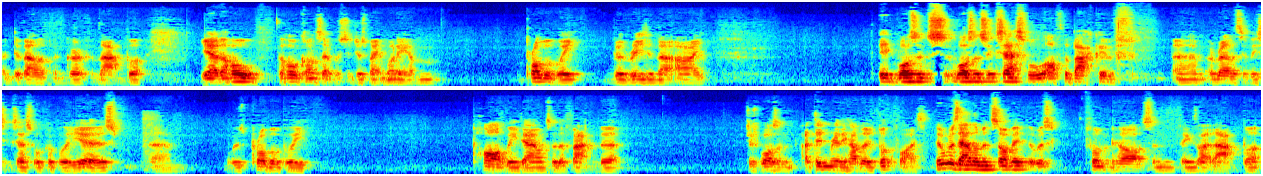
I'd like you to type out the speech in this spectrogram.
and develop and grow from that. But yeah, the whole the whole concept was to just make money. And probably the reason that I it wasn't wasn't successful off the back of um, a relatively successful couple of years um, was probably partly down to the fact that just wasn't I didn't really have those butterflies. There was elements of it, there was fun parts and things like that, but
